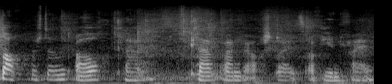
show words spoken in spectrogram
Doch, bestimmt auch, klar. Klar waren wir auch stolz, auf jeden Fall.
